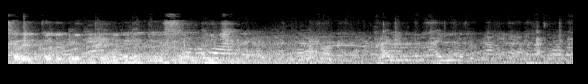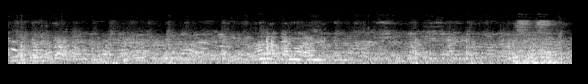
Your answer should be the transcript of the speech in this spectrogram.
されたところ、非常に私の質問、プーチンが。Thank you.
